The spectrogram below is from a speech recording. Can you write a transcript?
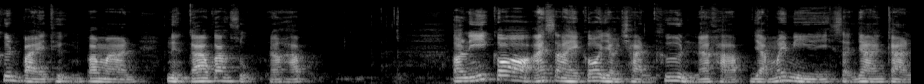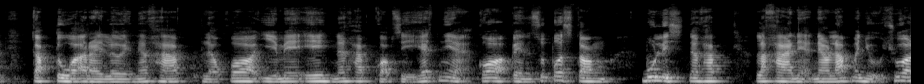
ขึ้นไปถึงประมาณ 1990 นะครับ ตอนนี้ก็ RSI ก็ยังชันขึ้นนะครับ ยังไม่มีสัญญาณการกลับตัวอะไรเลยนะครับ แล้วก็ EMA เองนะครับกรอบ 4H เนี่ยก็เป็น Super Strong bullish นะครับ ราคาเนี่ยแนวรับมันอยู่ช่วง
